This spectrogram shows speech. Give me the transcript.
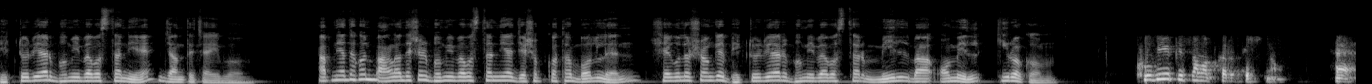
ভিক্টোরিয়ার ভূমি ব্যবস্থা নিয়ে জানতে চাইব। আপনি এতক্ষণ বাংলাদেশের ভূমি ব্যবস্থা নিয়ে যেসব কথা বললেন, সেগুলোর সঙ্গে ভিক্টোরিয়ার ভূমি ব্যবস্থার মিল বা অমিল কীরকম খুবই একটি চমৎকার প্রশ্ন। হ্যাঁ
